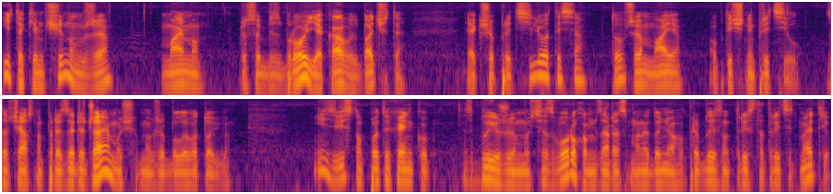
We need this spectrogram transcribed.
І таким чином вже маємо при собі зброю, яка, ви бачите, якщо прицілюватися, то вже має оптичний приціл. Завчасно перезаряджаємо, щоб ми вже були готові. І, звісно, потихеньку зближуємося з ворогом. Зараз в мене до нього приблизно 330 метрів.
